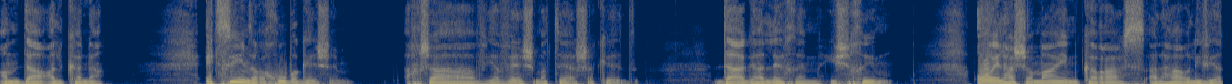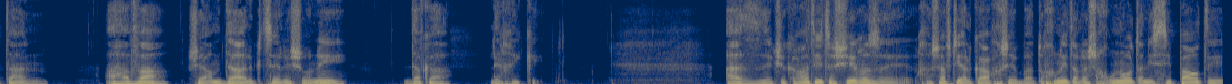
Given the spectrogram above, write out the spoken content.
עמדה על כנה. עצים זרחו בגשם, עכשיו יבש מטה השקד. דג הלחם השכים. אוהל השמיים קרס על הר לוויתן. אהבה שעמדה על קצה לשוני, דקה לחיכי. אז אה, כשקראתי את השיר הזה, חשבתי על כך שבתוכנית על השכונות אני סיפרתי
